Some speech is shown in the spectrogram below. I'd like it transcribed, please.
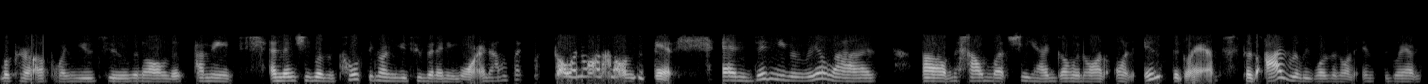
look her up on YouTube and all of this, I mean, and then she wasn't posting on YouTube anymore, and I was like, what's going on? I don't understand, and didn't even realize um, how much she had going on on Instagram because I really wasn't on Instagram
